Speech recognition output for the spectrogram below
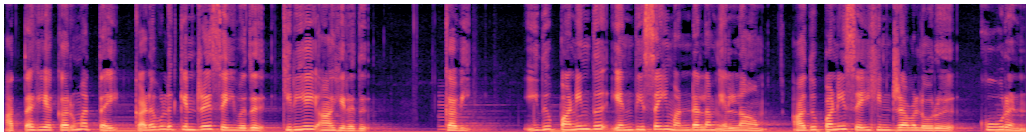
அத்தகைய கருமத்தை கடவுளுக்கென்றே செய்வது கிரியை ஆகிறது. கவி இது பணிந்து எந்திசை மண்டலம் எல்லாம். அது பணி செய்கின்றவளொரு கூரன்.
